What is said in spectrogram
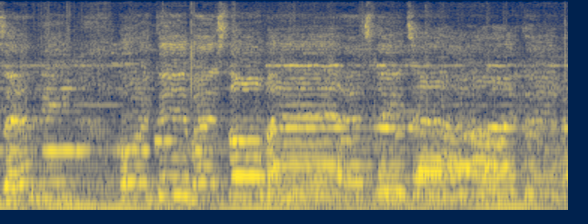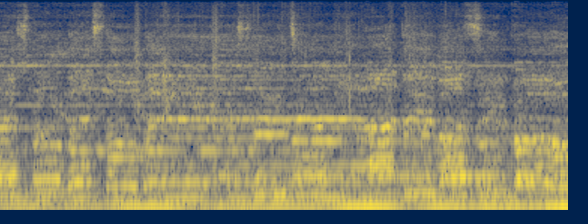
землі, ой, ти весно весниця, ой, ти весно, весно весниця, а ти Василько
